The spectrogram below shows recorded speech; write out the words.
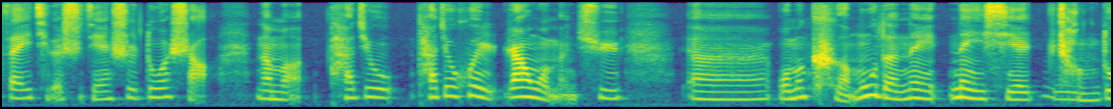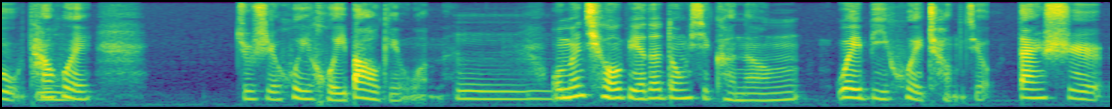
在一起的时间是多少？那么他就他就会让我们去，呃，我们渴慕的那那些程度，他会就是会回报给我们。嗯我们求别的东西可能未必会成就，但是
